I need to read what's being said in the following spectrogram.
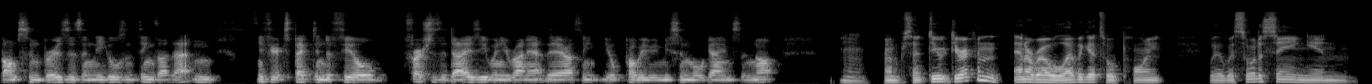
bumps and bruises and niggles and things like that. And if you're expecting to feel fresh as a daisy when you run out there, I think you'll probably be missing more games than not. Mm, 100%. Do you, do you reckon NRL will ever get to a point where we're sort of seeing in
